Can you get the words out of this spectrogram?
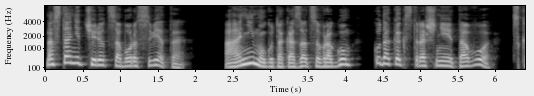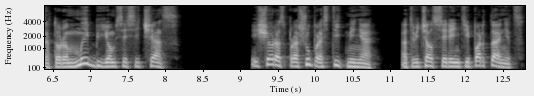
настанет черед собора света, а они могут оказаться врагом куда как страшнее того, с которым мы бьемся сейчас. «Еще раз прошу простить меня», – отвечал Сирентий Портанец.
